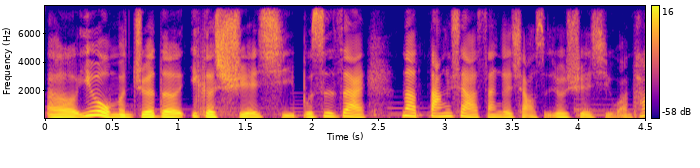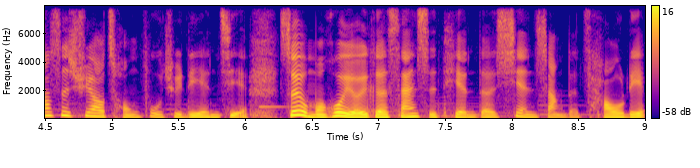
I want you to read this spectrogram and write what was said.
呃，因为我们觉得一个学习不是在那当下三个小时就学习完，它是需要重复去连接，所以我们会有一个三十天的线上的操练。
